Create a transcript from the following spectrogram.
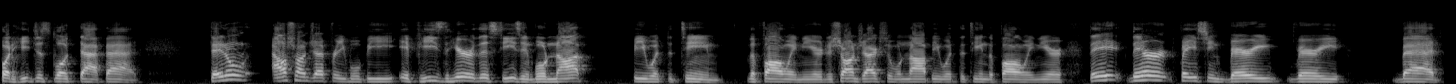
but he just looked that bad. They don't. Alshon Jeffery will be if he's here this season will not be with the team the following year. DeSean Jackson will not be with the team the following year. They they're facing very very bad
